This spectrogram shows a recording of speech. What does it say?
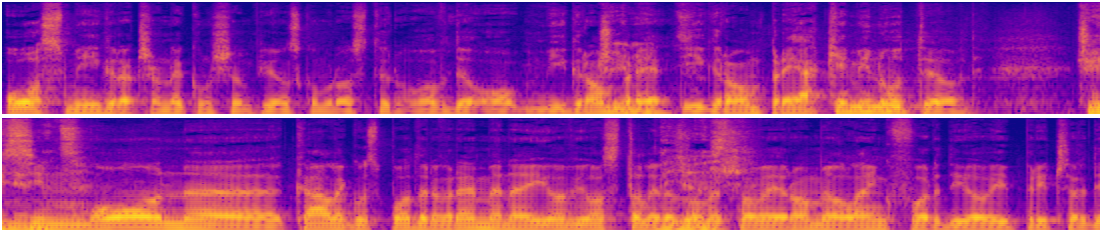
osmi igrač na nekom šampionskom rosteru. Ovde o, igra, on pre, igra on prejake minute ovde. Činjenica. Mislim, on, eh, Kale, gospodar vremena i ovi ostali, razumeš, Jeste. ovaj Romeo Langford i ovi Pritchard.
